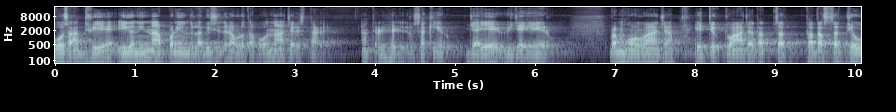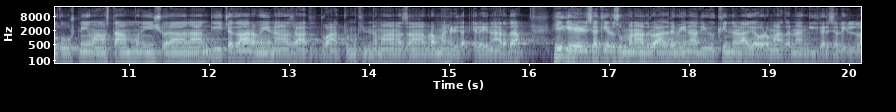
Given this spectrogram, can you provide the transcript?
ಓ ಸಾಧ್ವಿಯೇ, ಈಗ ನಿನ್ನ ಅಪ್ಪಣೆಯೊಂದು ಲಭಿಸಿದರೆ ಅವಳು ತಪವನ್ನು ಆಚರಿಸ್ತಾಳೆ. ಅಂತೇಳಿ ಹೇಳಿದರು ಸಖಿಯರು. ಜಯೇ ವಿಜಯೇರು. ಬ್ರಹ್ಮೋವಾಚ ಇತ್ಯುಕ್ತ್ವಾ ಚ ತತ್ಸ ತತಸ್ಸಖ್ಯೌ ತೂಷ್ಣೀಮಾಸ್ತಾಂ ಮುನೀಶ್ವರ ನಾಂಗೀಚಕಾರ ಮೇನಾಸ ತದ್ವಾಕ್ಯಂ ಖಿನ್ನಮಾನಸ ಬ್ರಹ್ಮ ಹೇಳಿದ ಎಲೆ ನಾರದ ಹೀಗೆ ಹೇಳಿ ಸಖಿಯರು ಸುಮ್ಮನಾದರು ಆದರೆ ಮೇನಾದಿಯು ಖಿನ್ನಳಾಗಿ ಅವರ ಮಾತನ್ನು ಅಂಗೀಕರಿಸಲಿಲ್ಲ.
